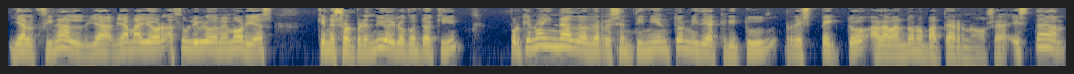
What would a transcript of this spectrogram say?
y al final, ya, ya mayor, hace un libro de memorias que me sorprendió y lo cuento aquí, porque no hay nada de resentimiento ni de acritud respecto al abandono paterno. O sea, esta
